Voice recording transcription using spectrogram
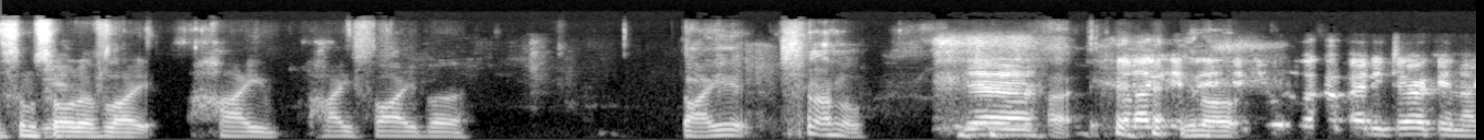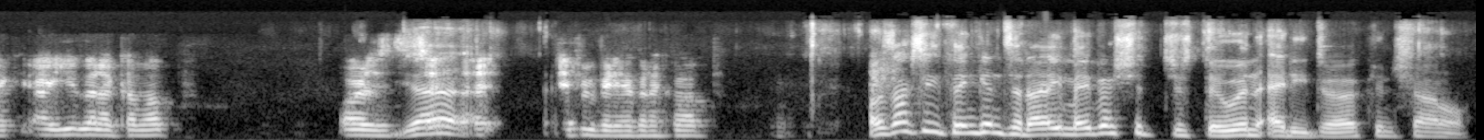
some sort of like high, high fiber diet channel. Yeah. Uh, But like, if you you, know, if you were to look up Eddie Durkin, like, are you going to come up, or is Yeah. a different video going to come up? I was actually thinking today maybe I should just do an Eddie Durkin channel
